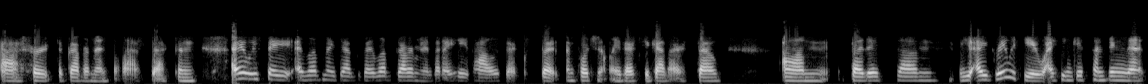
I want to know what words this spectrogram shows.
uh, hurt the governmental aspect. And I always say I love my job because I love government, but I hate politics. But unfortunately, they're together. So, um, but it's um, I agree with you. I think it's something that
